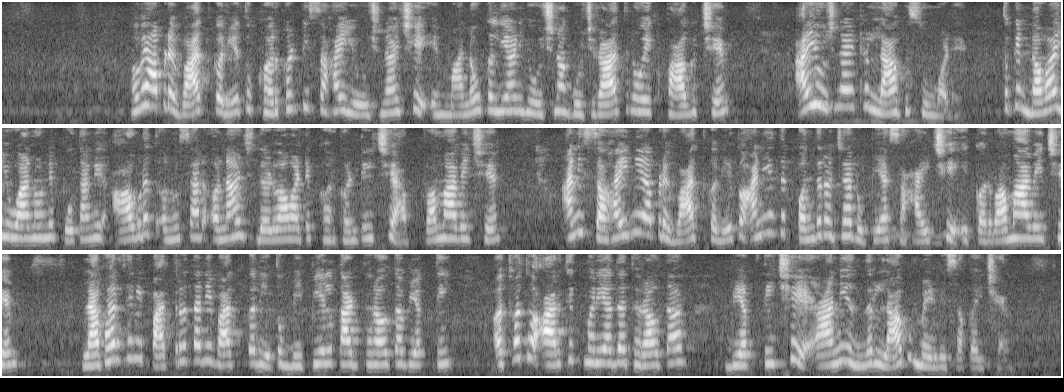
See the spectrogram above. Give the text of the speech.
હવે આપણે વાત કરીએ તો ઘરઘંટી સહાય યોજના છે એ માનવ કલ્યાણ યોજના ગુજરાતનો એક ભાગ છે. આ યોજના હેઠળ લાભ શું મળે? કે નવા યુવાનોને પોતાની આવડત અનુસાર અનાજ દળવા માટે ઘરઘંટી છે આપવામાં આવે છે. આની સહાયની આપણે વાત કરીએ તો આની અંદર પંદર હજાર રૂપિયા સહાય છે એ કરવામાં આવે છે. લાભાર્થીની પાત્રતાની વાત કરીએ તો બીપીએલ કાર્ડ ધરાવતા વ્યક્તિ અથવા તો આર્થિક મર્યાદા ધરાવતા વ્યક્તિ છે આની અંદર લાભ મેળવી શકાય છે.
